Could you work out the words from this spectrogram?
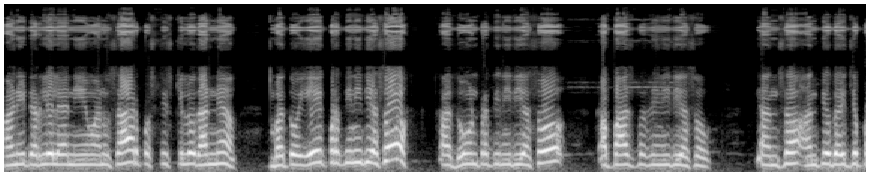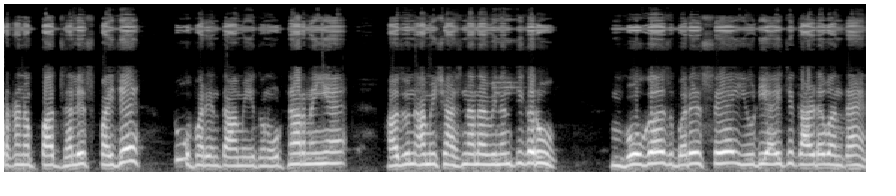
आणि ठरलेल्या नियमानुसार पस्तीस किलो धान्य मग तो एक प्रतिनिधी असो का दोन प्रतिनिधी असो का पाच प्रतिनिधी असो त्यांचं अंत्योदयचे प्रकरण पास झालेच पाहिजे. तोपर्यंत आम्ही इथून उठणार नाही आहे अजून आम्ही शासनाला विनंती करू बोगस बरेचसे युडीआयचे कार्ड बनत आहेत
